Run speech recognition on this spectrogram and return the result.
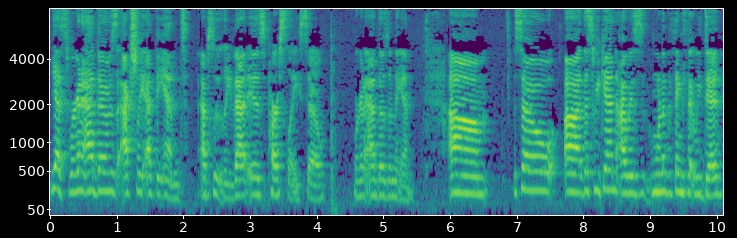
Yes, we're going to add those actually at the end. Absolutely. That is parsley. So we're going to add those in the end. Um, so uh, this weekend, I was one of the things that we did.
